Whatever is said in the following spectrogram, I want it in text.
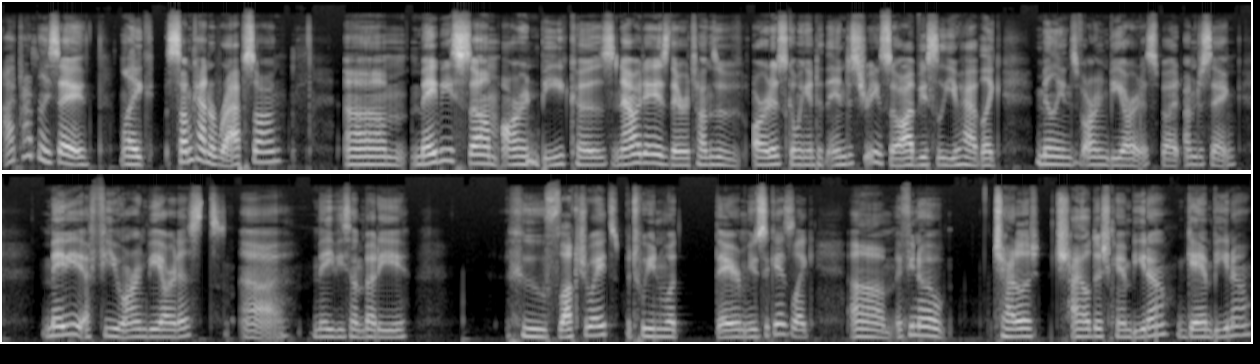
I'd probably say like some kind of rap song. Um, maybe some R and B because nowadays there are tons of artists going into the industry. So obviously you have like millions of R and B artists. But I'm just saying, maybe a few R and B artists. Uh, maybe somebody who fluctuates between what their music is. Like, um, if you know childish childish Gambino, Gambino.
